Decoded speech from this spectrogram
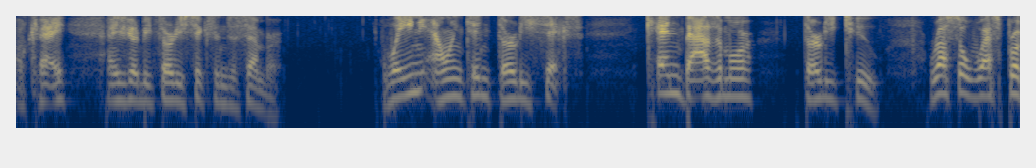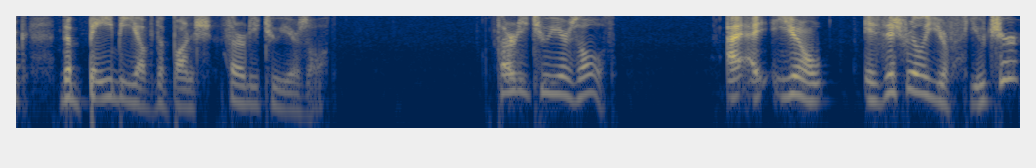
Okay? And he's going to be 36 in December. Wayne Ellington, 36. Kent Bazemore, 32. Russell Westbrook, the baby of the bunch, 32 years old. 32 years old. I, I you know, is this really your future?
